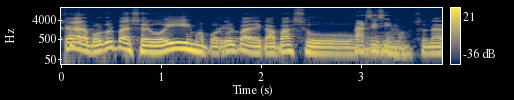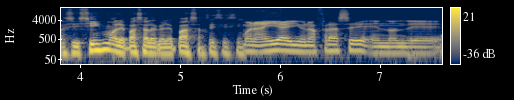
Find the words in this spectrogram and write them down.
Claro, por culpa de su egoísmo, por culpa de capaz su... Narcisismo. Su narcisismo le pasa lo que le pasa. Sí, sí, sí. Bueno, ahí hay una frase en donde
